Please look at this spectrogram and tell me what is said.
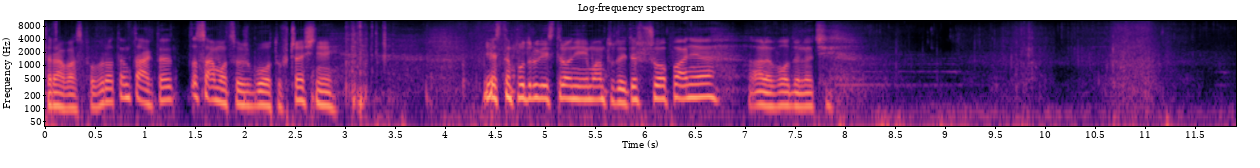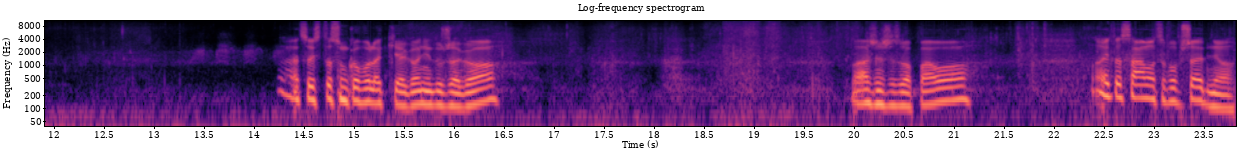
Trawa z powrotem. Tak, to, to samo co już było tu wcześniej. Jestem po drugiej stronie i mam tutaj też przyłapanie, ale wody leci. A coś stosunkowo lekkiego, niedużego. Ważne, że złapało. No i to samo co poprzednio.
